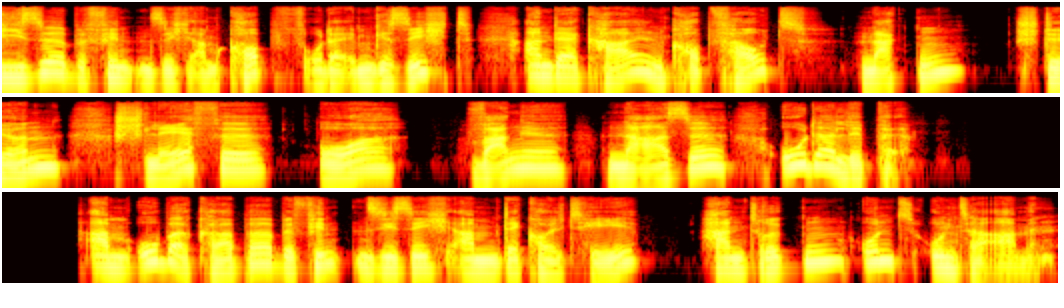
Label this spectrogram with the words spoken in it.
Diese befinden sich am Kopf oder im Gesicht, an der kahlen Kopfhaut, Nacken, Stirn, Schläfe, Ohr, Wange, Nase oder Lippe. Am Oberkörper befinden sie sich am Dekolleté, Handrücken und Unterarmen.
